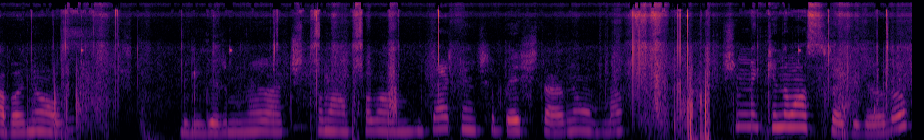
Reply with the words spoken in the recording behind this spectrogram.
abone ol, bildirimleri aç tamam falan derken işte 5 tane olmaz. Şimdi ikinci master'a gidiyoruz.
